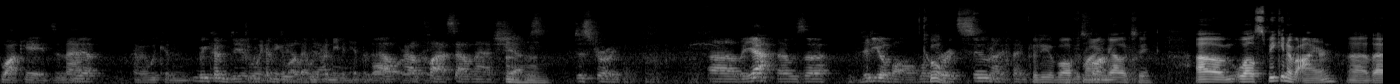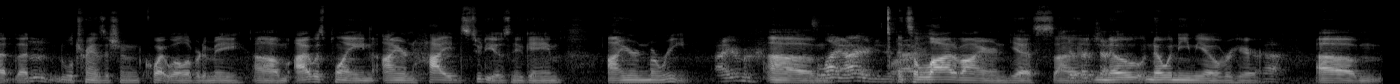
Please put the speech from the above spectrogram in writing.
blockades, and that yeah, I mean we couldn't. we couldn't deal. do we couldn't anything deal. about that. We yeah. couldn't even hit the ball, Out, really. outclassed, outmatched. Yeah, Mhm. just destroyed. Uh, but yeah, that was a video ball. Look Cool. for it soon, I think. Video ball It was from Iron. Galaxy. Um, well, speaking of Iron, uh, that that Mm. will transition quite well over to me. Um, I was playing Ironhide Studios' new game, Iron Marine. Iron. it's a Um, lot of iron it's a lot of iron, yes. Uh, no, no anemia over here. Yeah. Um,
